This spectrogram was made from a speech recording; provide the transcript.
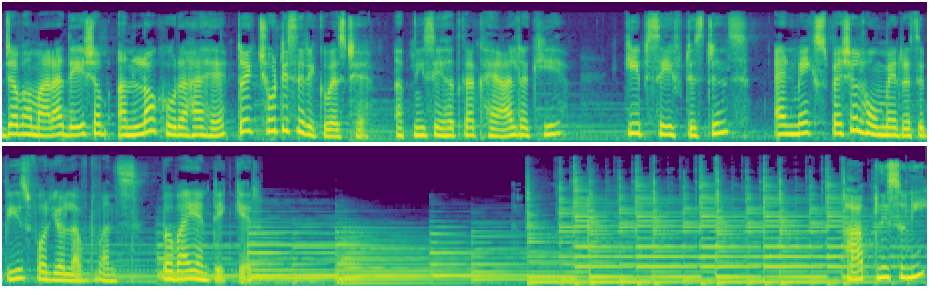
जब हमारा देश अब अनलॉक हो रहा है तो एक छोटी सी रिक्वेस्ट है। अपनी सेहत का ख्याल रखिए। Keep safe distance and make special homemade recipes for your loved ones bye and take care आपने सुनी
